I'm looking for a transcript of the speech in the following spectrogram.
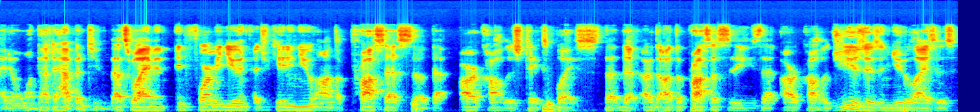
I don't want that to happen to you. That's why I'm informing you and educating you on the process of, that our college takes place, that the, the, the processes that our college uses and utilizes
